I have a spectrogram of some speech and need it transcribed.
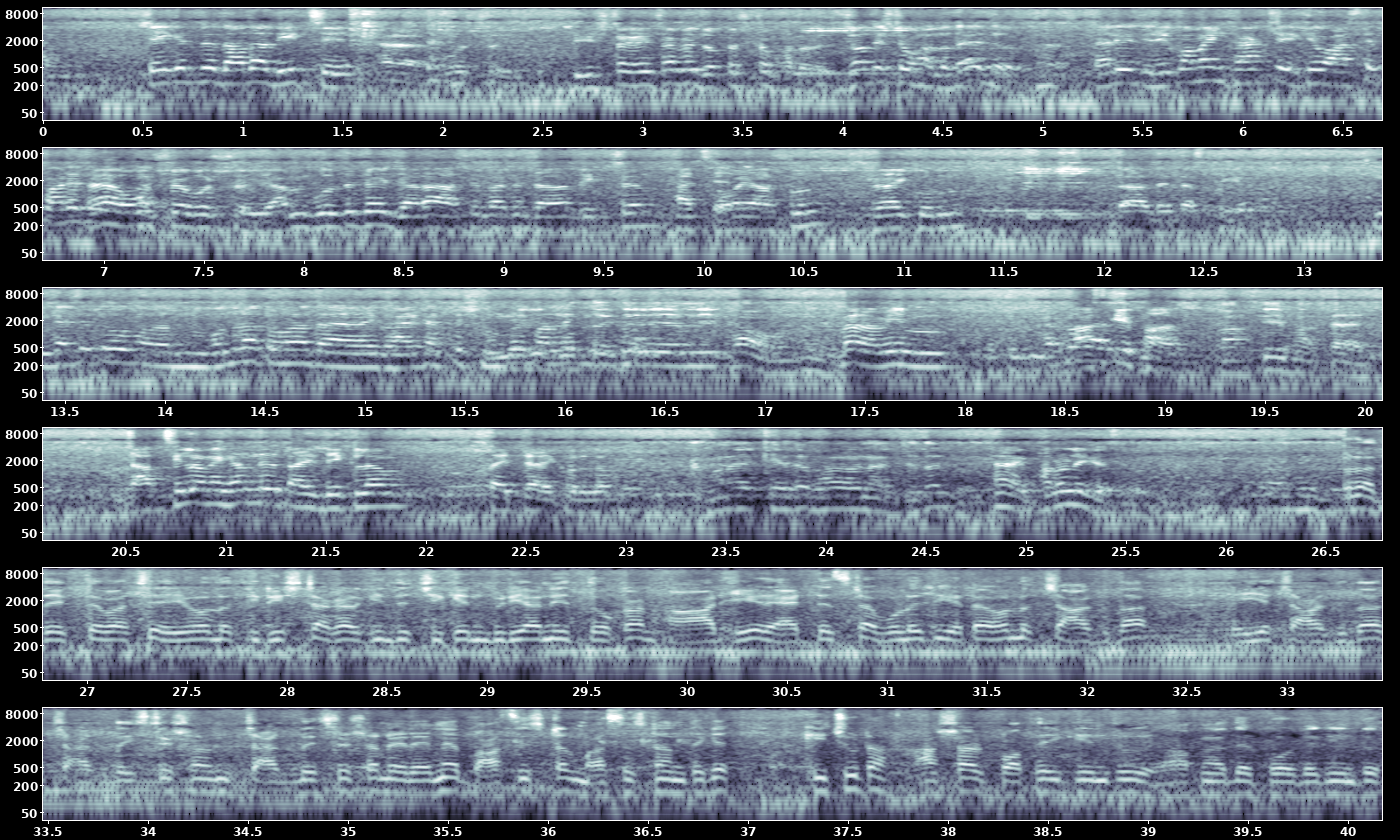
সেই ক্ষেত্রে দাদা দিচ্ছে। হ্যাঁ অবশ্যই। তিরিশ টাকা হিসাবে যথেষ্ট ভালো যথেষ্ট ভালো তাই তো? তাহলে রেকমেন্ড থাকছে কেউ আসতে পারে হ্যাঁ অবশ্যই অবশ্যই। আমি বলতে চাই যারা আশেপাশে যারা দেখছেন আচ্ছা। সবাই আসুন ট্রাই করুন। দাদাদের কাছ থেকে। ঠিক আছে তো বন্ধুরা তোমরা ভাইয়ের কাছ থেকে শুনতে পারলে না আমি আজকে ফার্স্ট ভাত হ্যাঁ যাচ্ছিলাম এখান থেকে তাই দেখলাম তাই ট্রাই করলাম। মানে খেতে ভালো লাগছে তাই হ্যাঁ ভালো লেগেছে। তোরা দেখতে পাচ্ছে এই হলো তিরিশ টাকার কিন্তু চিকেন বিরিয়ানির দোকান। আর এর অ্যাড্রেসটা বলে দিই এটা হলো চাকদা। এই যে চাকদা চাকদা স্টেশন চাকদা স্টেশনে নেমে বাস স্ট্যান্ড বাস স্ট্যান্ড থেকে কিছুটা আসার পথেই কিন্তু আপনাদের পড়বে কিন্তু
